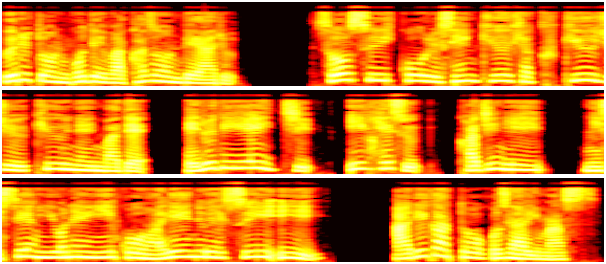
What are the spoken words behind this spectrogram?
ブルトン語ではカゾンである。ソースイコール1999年まで、LDH、イヘス、カジニー、2004年以降 INSEE。ありがとうございます。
